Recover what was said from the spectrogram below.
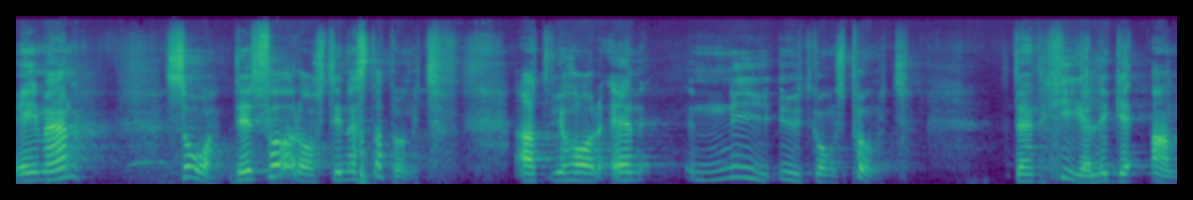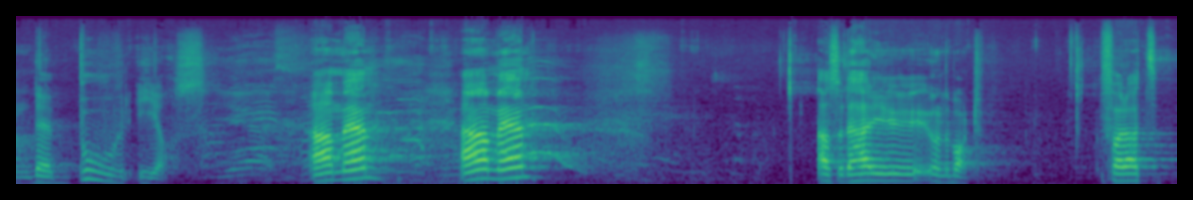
Amen. Så det för oss till nästa punkt, att vi har en ny utgångspunkt. Den helige Ande bor i oss. Amen. Amen. Alltså det här är ju underbart. För att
